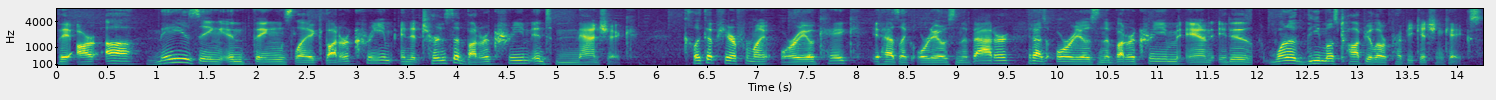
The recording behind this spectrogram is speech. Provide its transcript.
They are amazing in things like buttercream, and it turns the buttercream into magic click up here for my Oreo cake. It has like Oreos in the batter, it has Oreos in the buttercream, and it is one of the most popular Preppy Kitchen cakes.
